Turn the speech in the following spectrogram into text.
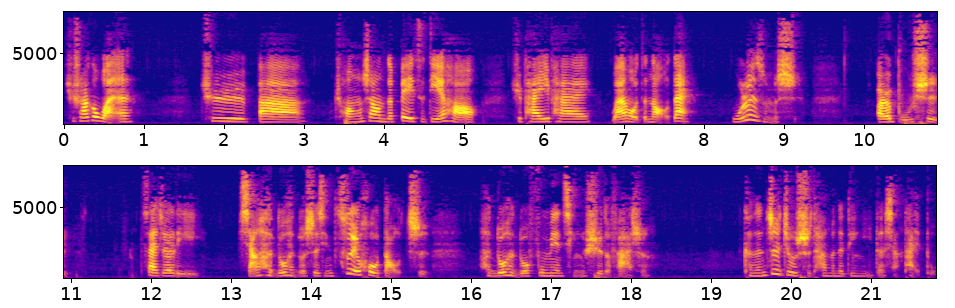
去刷个碗，去把床上的被子叠好，去拍一拍玩偶的脑袋，无论什么事。而不是在这里想很多很多事情，最后导致很多很多负面情绪的发生。可能这就是他们的定义的想太多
